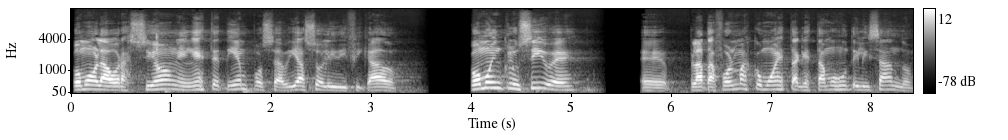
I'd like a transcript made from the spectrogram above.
Cómo la oración en este tiempo se había solidificado. Cómo inclusive eh, plataformas como esta que estamos utilizando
